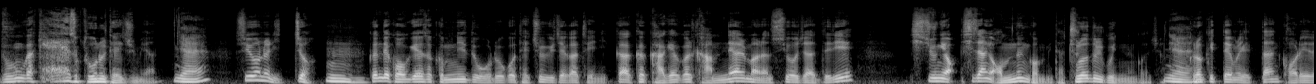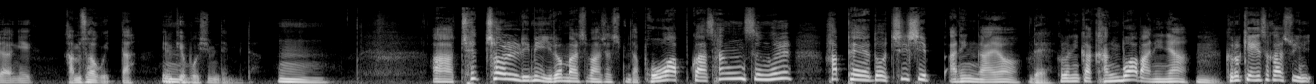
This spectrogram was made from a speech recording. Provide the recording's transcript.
누군가 계속 돈을 대주면 예. 수요는 있죠. 음. 근데 거기에서 금리도 오르고 대출 규제가 되니까 그 가격을 감내할 만한 수요자들이 시중에 시장에 없는 겁니다. 줄어들고 있는 거죠. 예. 그렇기 때문에 일단 거래량이 감소하고 있다. 이렇게 음. 보시면 됩니다. 음. 아, 최철 님이 이런 말씀 하셨습니다. 보합과 상승을 합해도 70 아닌가요? 네. 그러니까 강보합 아니냐? 음. 그렇게 해석할 수 있-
